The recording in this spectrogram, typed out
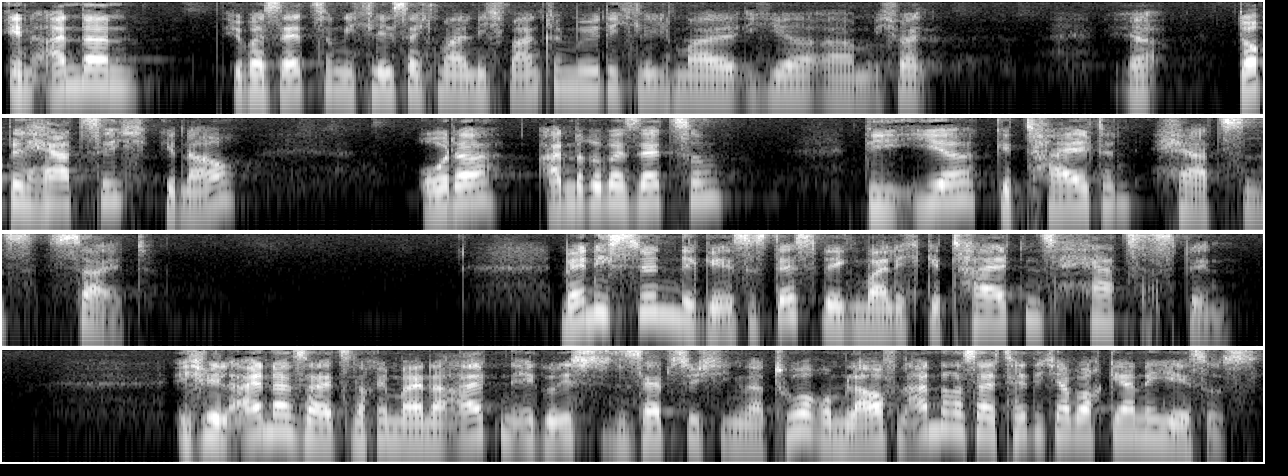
In anderen Übersetzungen, ich lese euch mal nicht wankelmütig, ich lese mal hier, ähm, ich weiß, ja, doppelherzig, genau. Oder andere Übersetzung, die ihr geteilten Herzens seid. Wenn ich sündige, ist es deswegen, weil ich geteilten Herzens bin. Ich will einerseits noch in meiner alten, egoistischen, selbstsüchtigen Natur rumlaufen, andererseits hätte ich aber auch gerne Jesus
